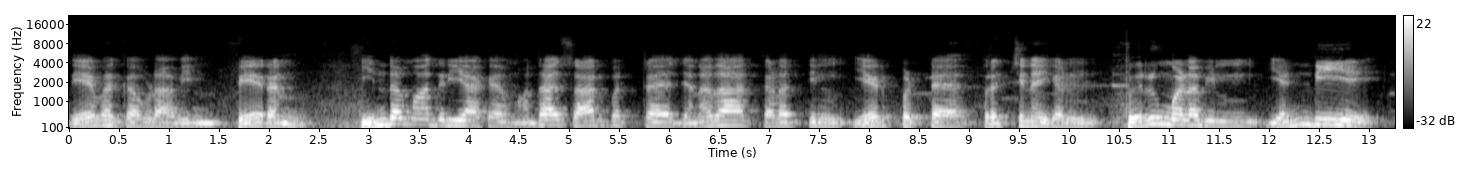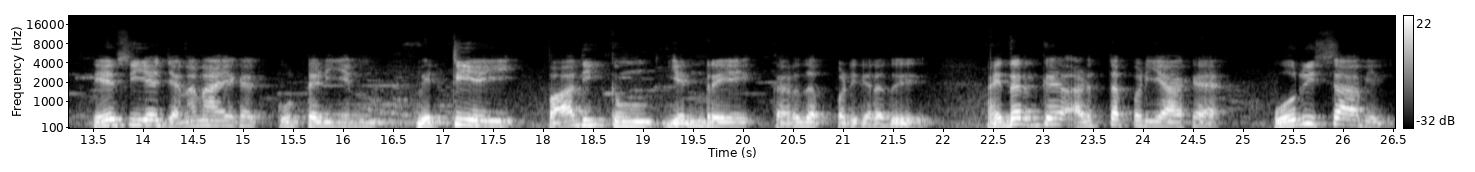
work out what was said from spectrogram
தேவ கவுடாவின் பேரன். இந்த மாதிரியாக மத சார்பற்ற ஜனதா தளத்தில் ஏற்பட்ட பிரச்சினைகள் பெருமளவில் என்டிஏ தேசிய ஜனநாயக கூட்டணியின் வெற்றியை பாதிக்கும் என்றே கருதப்படுகிறது. இதற்கு அடுத்தபடியாக ஒரிசாவில்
